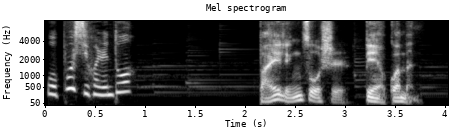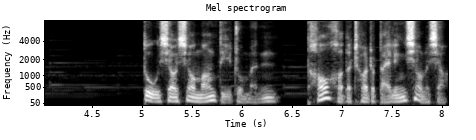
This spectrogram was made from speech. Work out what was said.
我不喜欢人多。白灵做事便要关门，杜潇潇忙抵住门，讨好的朝着白灵笑了笑。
